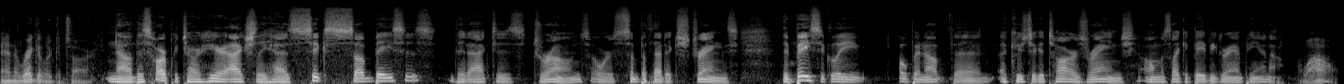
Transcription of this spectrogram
and a regular guitar? Now, this harp guitar here actually has six sub basses that act as drones or sympathetic strings. They basically open up the acoustic guitar's range almost like a baby grand piano. Wow.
